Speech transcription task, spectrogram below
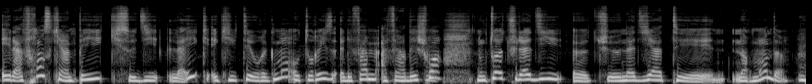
et la France qui est un pays qui se dit laïque et qui théoriquement autorise les femmes à faire des choix. Mm. Donc toi, tu l'as dit, euh, tu, Nadia, es normande, mm.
